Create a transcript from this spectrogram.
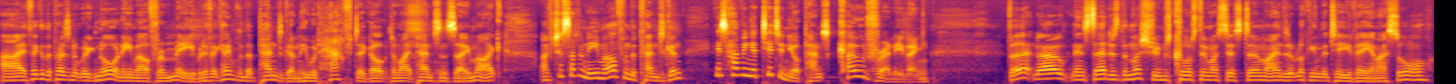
I figured the president would ignore an email from me, but if it came from the Pentagon, he would have to go up to Mike Pence and say, Mike, I've just had an email from the Pentagon. Is having a tit in your pants code for anything? But no, instead, as the mushrooms coursed through my system, I ended up looking at the TV and I saw,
